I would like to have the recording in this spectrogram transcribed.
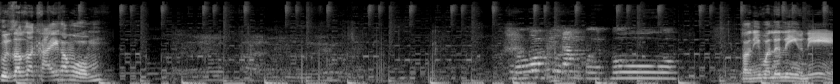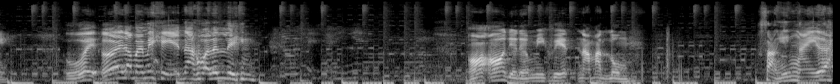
คุณซับสไครต์ครับผม เพราะว่าพี่ตังเปิดโบตอนนี้วอลเลนลิงอยู่นี่ โอ้ย เอ้ยทำไมไม่เห็นนะวอลเลนลิง อ๋ออ๋อเดี๋ยวเดี๋ยวมีเฟสน้ำอัดลม สั่งยังไงล่ะ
